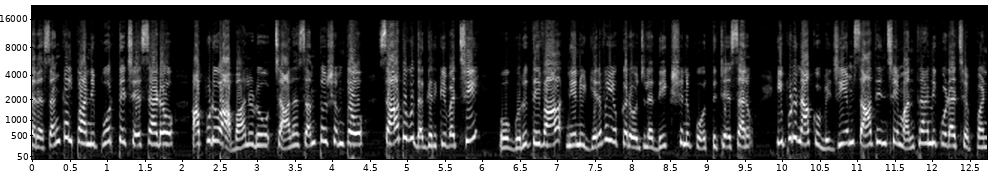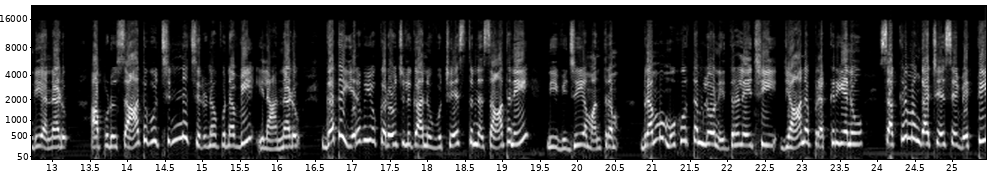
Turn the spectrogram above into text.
తన సంకల్పాన్ని పూర్తి చేశాడో అప్పుడు ఆ బాలుడు చాలా సంతోషంతో సాధువు దగ్గరికి వచ్చి ఓ గురుదేవా నేను ఇరవై ఒక్క రోజుల దీక్షను పూర్తి చేశాను. ఇప్పుడు నాకు విజయం సాధించే మంత్రాన్ని కూడా చెప్పండి అన్నాడు. అప్పుడు సాధువు చిన్న చిరునవ్వు నవ్వి ఇలా అన్నాడు గత ఇరవై ఒక్క రోజులుగా నువ్వు చేస్తున్న సాధనే నీ విజయ మంత్రం. బ్రహ్మ ముహూర్తంలో నిద్రలేచి ధ్యాన ప్రక్రియను సక్రమంగా చేసే వ్యక్తి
